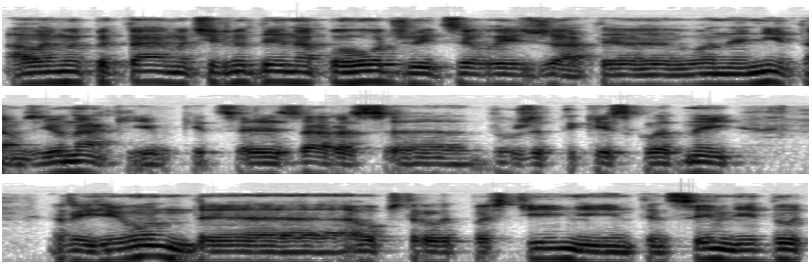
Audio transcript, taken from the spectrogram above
Але ми питаємо, чи людина погоджується виїжджати. Е, Вони ні, там з Юнакіївки. Це зараз е, дуже такий складний регіон, де обстріли постійні, інтенсивні йдуть.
